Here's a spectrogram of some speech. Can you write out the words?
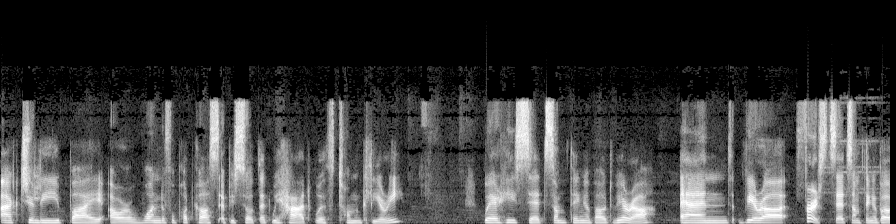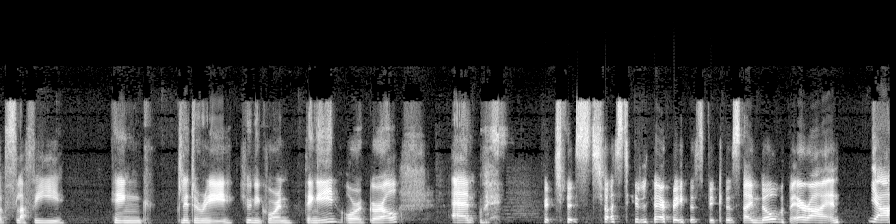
actually by our wonderful podcast episode that we had with Tom Cleary, where he said something about Vera. And Vera first said something about fluffy, pink, glittery unicorn thingy or girl. And which is just hilarious because I know Vera and yeah,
